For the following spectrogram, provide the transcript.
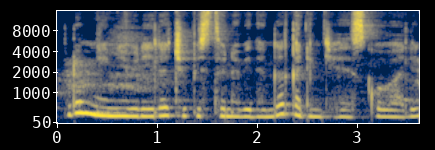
ఇప్పుడు నేను వీడియోలో చూపిస్తున్న విధంగా కటింగ్ చేసుకోవాలి.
